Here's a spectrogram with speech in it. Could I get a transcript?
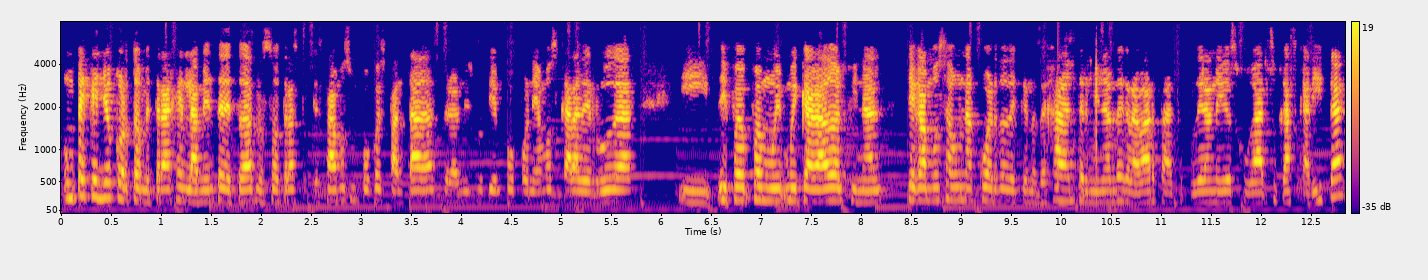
un pequeño cortometraje en la mente de todas nosotras porque estábamos un poco espantadas, pero al mismo tiempo poníamos cara de rudas y, fue, fue muy, muy cagado al final. Llegamos a un acuerdo de que nos dejaran terminar de grabar para que pudieran ellos jugar su cascarita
